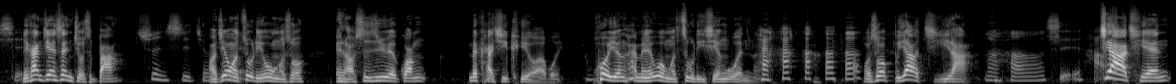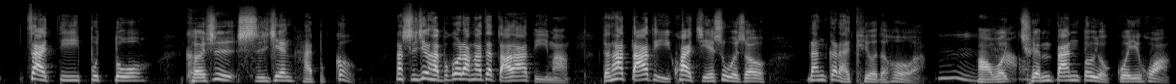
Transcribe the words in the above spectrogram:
是。你看今天剩九十八，顺势就。啊，今天我助理问我说：“哎，老师，日月光要开始 Q 啊不？”会员还没问我，助理先问了。我说不要急啦，是价钱再低不多，可是时间还不够。那时间还不够，让他再打打底嘛。等他打底快结束的时候，让哥来 Q 的好啊。嗯，好，我全班都有规划，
